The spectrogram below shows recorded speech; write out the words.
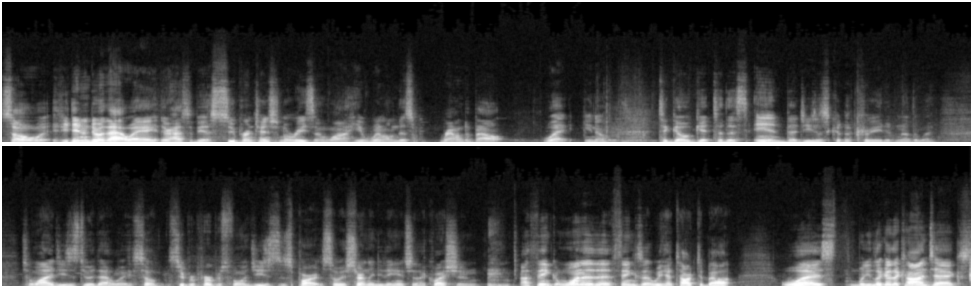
So if he didn't do it that way, there has to be a super intentional reason why he went on this roundabout way, you know, to go get to this end that Jesus could have created another way. So why did Jesus do it that way? So super purposeful on Jesus' part. So we certainly need to answer that question. I think one of the things that we had talked about was when you look at the context,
